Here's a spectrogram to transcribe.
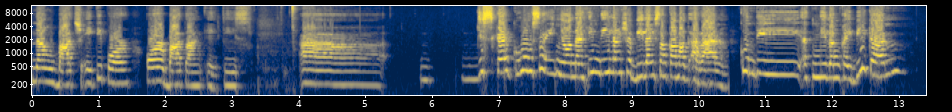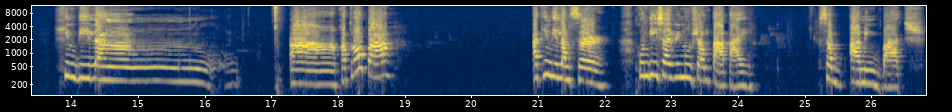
ng batch 84 or batang 80s. Ah, describe ko sa inyo na hindi lang siya bilang isang kamag-aral, kundi at hindi lang kaibigan, hindi lang ah, katropa, at hindi lang sir, kundi isa rin ho siyang tatay sa aming batch.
